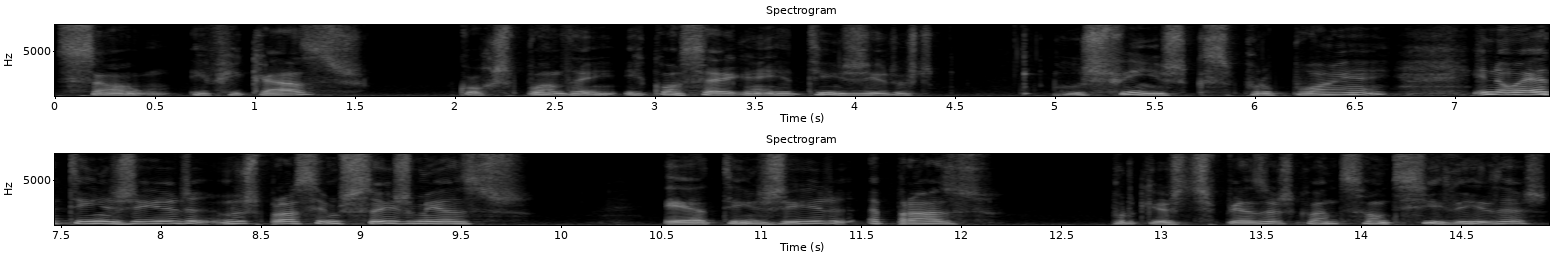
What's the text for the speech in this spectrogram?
são eficazes, correspondem e conseguem atingir os, os fins que se propõem e não é atingir nos próximos seis meses, é atingir a prazo porque as despesas, quando são decididas,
